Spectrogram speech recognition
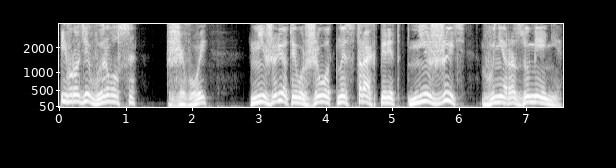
И вроде вырвался, живой, не жрет его животный страх перед «не жить» вне разумения,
